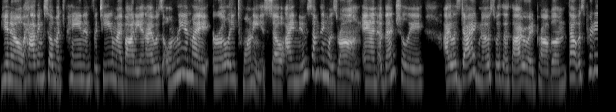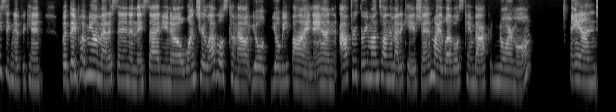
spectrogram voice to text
you know, having so much pain and fatigue in my body. And I was only in my early 20s. So I knew something was wrong. And eventually, I was diagnosed with a thyroid problem. That was pretty significant but they put me on medicine and they said you know once your levels come out you'll you'll be fine. And after 3 months on the medication my levels came back normal. And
